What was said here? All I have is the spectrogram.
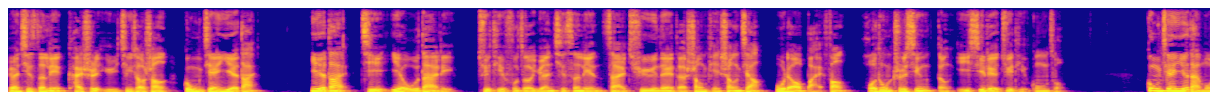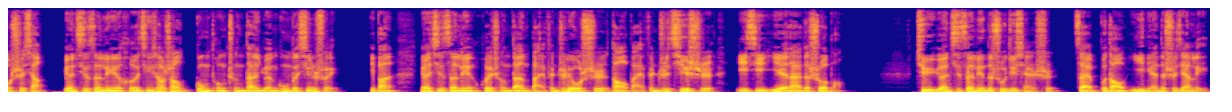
元气森林开始与经销商共建业代，业代及业务代理，具体负责元气森林在区域内的商品上架、物料摆放、活动执行等一系列具体工作。共建业代模式下，元气森林和经销商共同承担员工的薪水，一般元气森林会承担百分之六十到百分之七十，以及业代的社保。据元气森林的数据显示，在不到一年的时间里。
